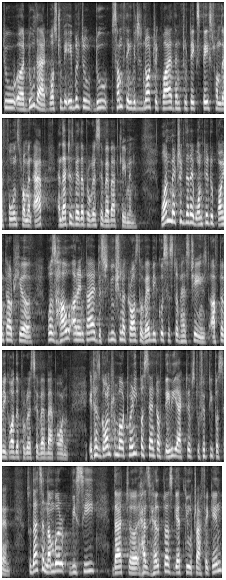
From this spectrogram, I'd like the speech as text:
to uh, do that was to be able to do something which did not require them to take space from their phones from an app, and that is where the progressive web app came in. One metric that I wanted to point out here was how our entire distribution across the web ecosystem has changed after we got the progressive web app on. It has gone from about 20% of daily actives to 50%. So that's a number we see that uh, has helped us get new traffic in.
